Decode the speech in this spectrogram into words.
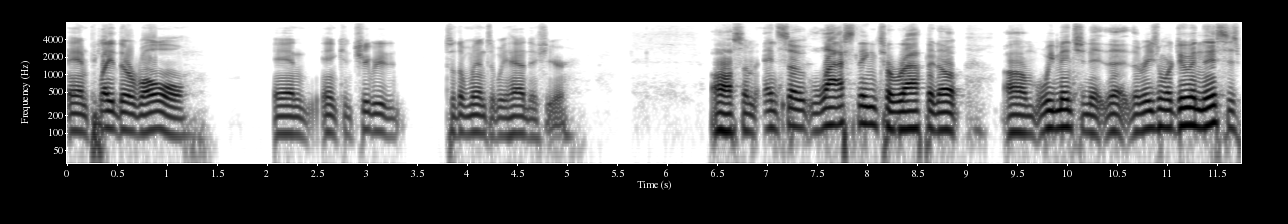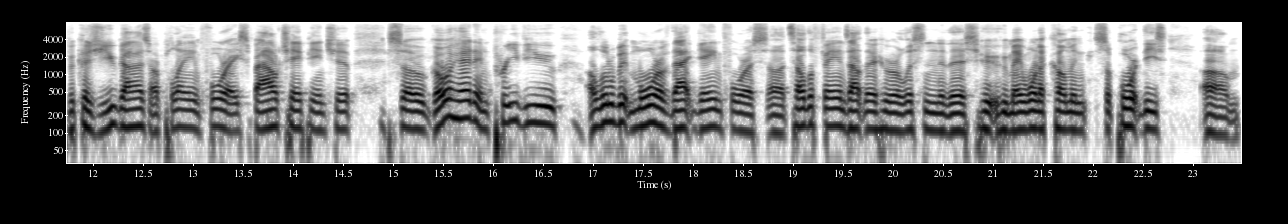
and played their role and and contributed to the wins that we had this year. Awesome. And so, last thing to wrap it up, um, we mentioned it. The, the reason we're doing this is because you guys are playing for a SPAL championship. So, go ahead and preview a little bit more of that game for us. Uh, tell the fans out there who are listening to this who, who may want to come and support these um,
